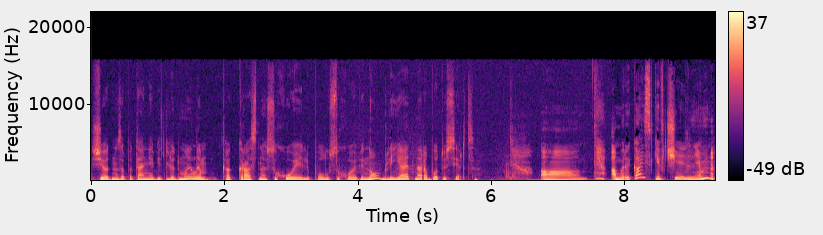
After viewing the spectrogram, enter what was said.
Ще одне запитання від Людмили. Как красное сухое или полусухое вино влияет на работу сердца? А, американские вчения.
